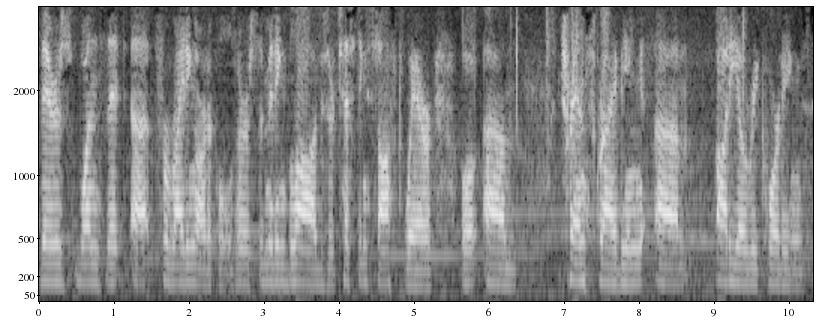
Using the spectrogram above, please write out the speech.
there's ones that uh, for writing articles or submitting blogs or testing software or um, transcribing um, audio recordings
